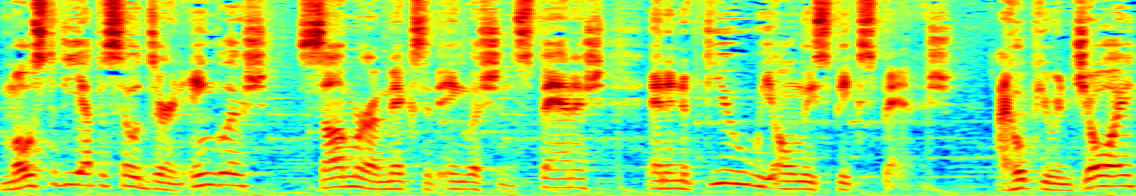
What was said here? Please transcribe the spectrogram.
Most of the episodes are in English, some are a mix of English and Spanish, and in a few we only speak Spanish. I hope you enjoy,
